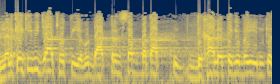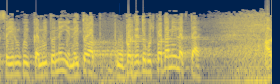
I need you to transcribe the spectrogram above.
लड़के की भी जाँच होती है, वो डॉक्टर सब बता, दिखा लेते कि भाई इनके शरीर में कोई कमी तो नहीं है, नहीं तो अब ऊपर से तो कुछ पता नहीं लगता है। और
